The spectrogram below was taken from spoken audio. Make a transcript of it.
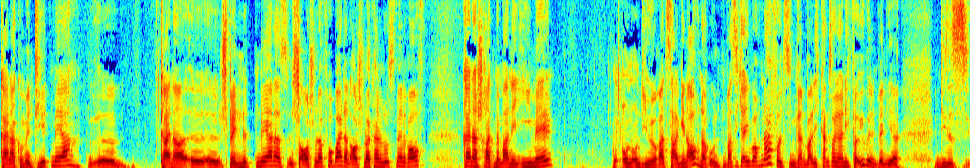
Keiner kommentiert mehr, äh, keiner äh, äh spendet mehr, das ist auch schon wieder vorbei, da hat auch schon wieder keine Lust mehr drauf. Keiner schreibt mir mal eine E-Mail. Und, und die Hörerzahlen gehen auch nach unten, was ich eigentlich auch nachvollziehen kann, weil ich kann es euch ja nicht verübeln, wenn ihr dieses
